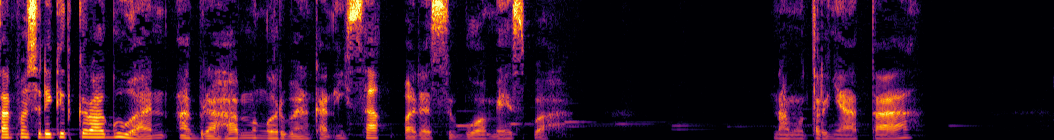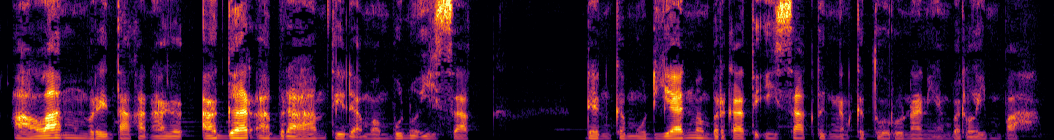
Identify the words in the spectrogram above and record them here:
Tanpa sedikit keraguan, Abraham mengorbankan Ishak pada sebuah mesbah. Namun ternyata Allah memerintahkan agar Abraham tidak membunuh Ishak dan kemudian memberkati Ishak dengan keturunan yang berlimpah.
